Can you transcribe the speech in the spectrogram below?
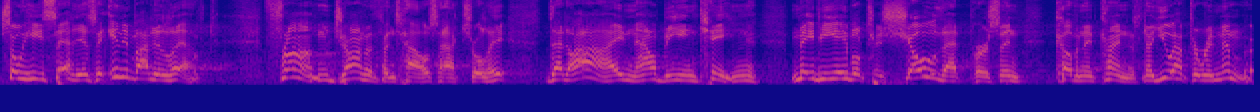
So he said, Is there anybody left? From Jonathan's house, actually, that I, now being king, may be able to show that person covenant kindness. Now, you have to remember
